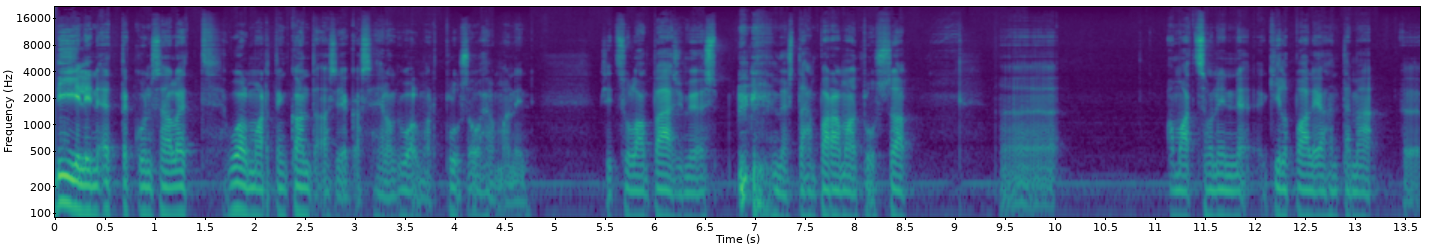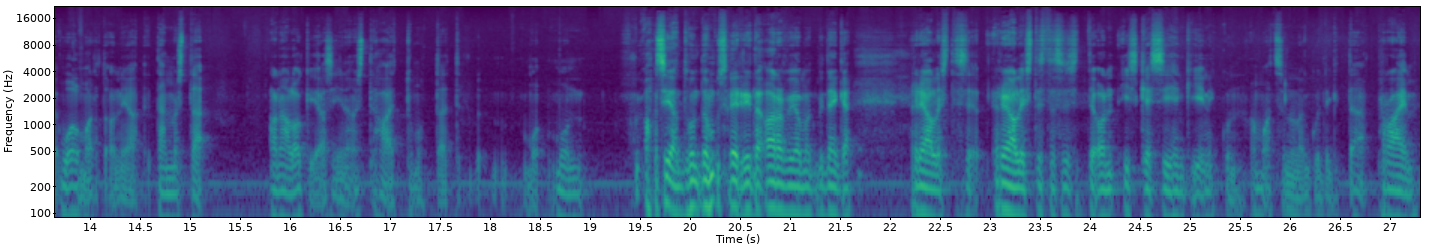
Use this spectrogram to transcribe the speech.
diilin, että kun sä olet Walmartin kanta-asiakas, heillä on Walmart Plus-ohjelma, niin sitten sulla on pääsy myös, myös tähän Paramount Plussaan. Amazonin kilpailijahan tämä Walmart on ja tämmöistä analogiaa siinä on sitten haettu, mutta että mun asiantuntemus ei riitä arvioimaan, miten realistista, realistista se sitten on iskeä siihen kiinni, kun Amazonilla on kuitenkin tämä Prime,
